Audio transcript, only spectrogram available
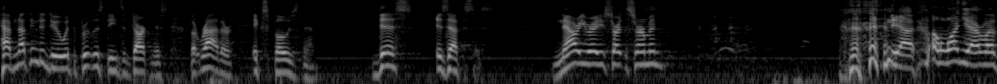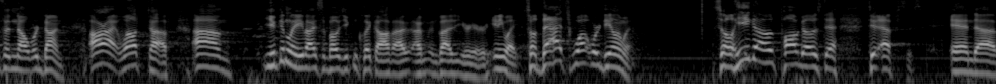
Have nothing to do with the fruitless deeds of darkness, but rather expose them. This is Ephesus. Now, are you ready to start the sermon? yeah. Oh, one yeah. Everyone said, no, we're done. All right. Well, tough. Um, you can leave, I suppose. You can click off. I, am glad that you're here. Anyway, so that's what we're dealing with. So he goes, Paul goes to, to Ephesus. And, uh,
